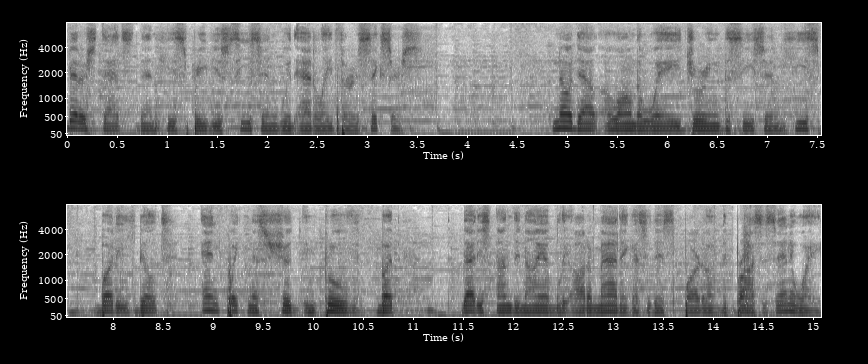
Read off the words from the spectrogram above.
better stats than his previous season with Adelaide 36ers. No doubt along the way during the season his body built and quickness should improve but that is undeniably automatic as it is part of the process anyway.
